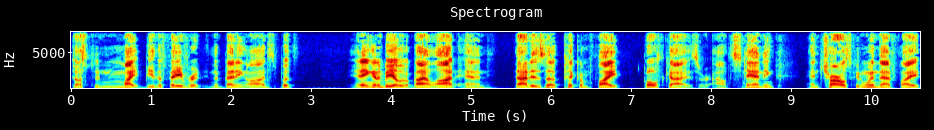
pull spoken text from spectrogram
Dustin might be the favorite in the betting odds, but it ain't going to be a, little by a lot, and that is a pick 'em fight. Both guys are outstanding, and Charles can win that fight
